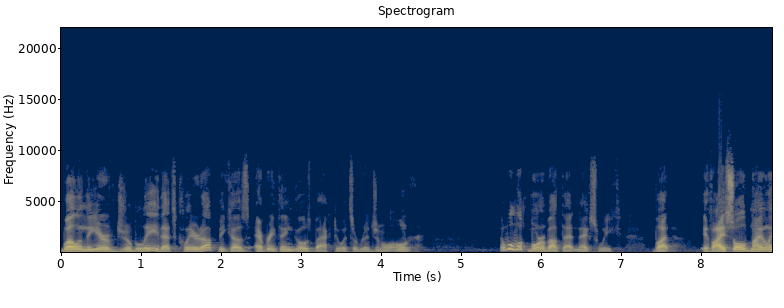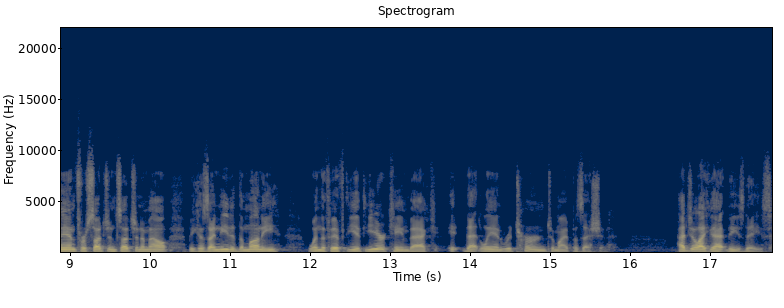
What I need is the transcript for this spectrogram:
Well, in the year of Jubilee, that's cleared up because everything goes back to its original owner. And we'll look more about that next week. But if I sold my land for such and such an amount because I needed the money, when the 50th year came back, it, that land returned to my possession. How'd you like that these days?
